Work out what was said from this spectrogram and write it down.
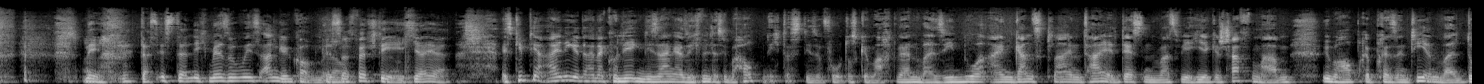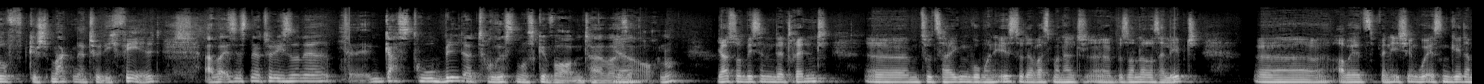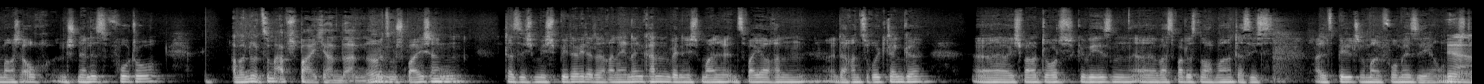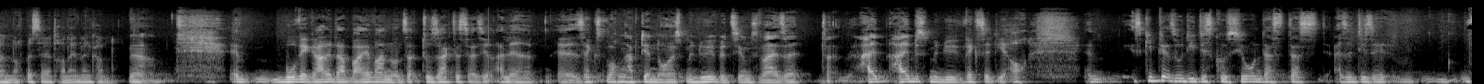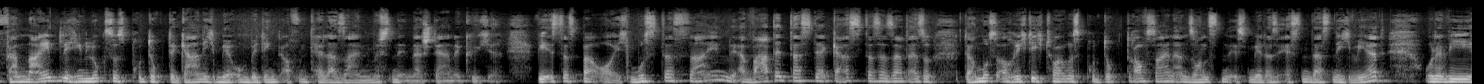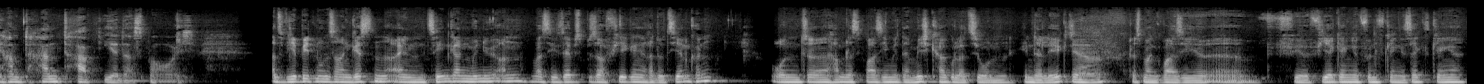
Nee, das ist dann nicht mehr so, wie es angekommen ist. Genau. Das verstehe ich, ja, ja. Es gibt ja einige deiner Kollegen, die sagen, also ich will das überhaupt nicht, dass diese Fotos gemacht werden, weil sie nur einen ganz kleinen Teil dessen, was wir hier geschaffen haben, überhaupt repräsentieren, weil Duft, Geschmack natürlich fehlt. Aber es ist natürlich so eine äh, Gastro-Bildertourismus geworden teilweise Ja. auch, ne? Ja, so ein bisschen der Trend, äh, zu zeigen, wo man ist oder was man halt äh, Besonderes erlebt. Äh, aber jetzt, wenn ich irgendwo essen gehe, dann mache ich auch ein schnelles Foto Aber nur zum Abspeichern dann, ne? nur zum Speichern, dass ich mich später wieder daran erinnern kann, wenn ich mal in zwei Jahren daran zurückdenke. Äh, ich war dort gewesen, äh, was war das nochmal, dass ich es als Bild schon mal vor mir sehe und Ja. mich dann noch besser daran erinnern kann. Ja. Äh, Wo wir gerade dabei waren und du sagtest, also alle äh, sechs Wochen habt ihr ein neues Menü, beziehungsweise halb, halbes Menü wechselt ihr auch. Ähm, Es gibt ja so die Diskussion, dass, dass also diese vermeintlichen Luxusprodukte gar nicht mehr unbedingt auf dem Teller sein müssen in der Sterneküche. Wie ist das bei euch? Muss das sein? Erwartet das der Gast, dass er sagt, also da muss auch richtig teures Produkt drauf sein, ansonsten ist mir das Essen das nicht wert? Oder wie hand- handhabt ihr das bei euch? Also wir bieten unseren Gästen ein Zehn-Gang-Menü an, was sie selbst bis auf vier Gänge reduzieren können und äh, haben das quasi mit einer Mischkalkulation hinterlegt, Ja. dass man quasi äh, für vier Gänge, fünf Gänge, sechs Gänge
